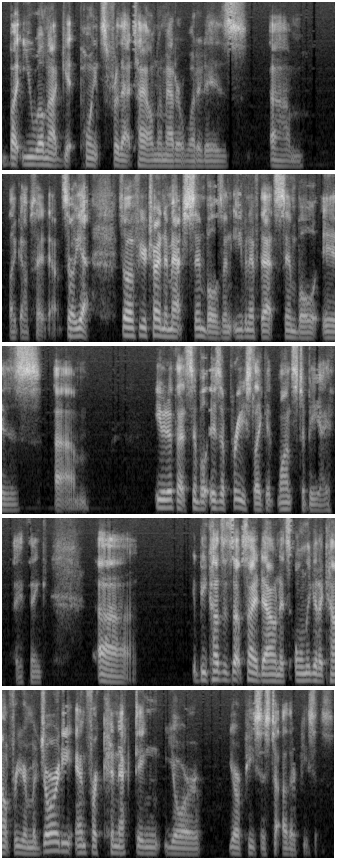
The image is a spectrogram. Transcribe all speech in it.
but you will not get points for that tile no matter what it is, um, like upside down. So yeah, so if you're trying to match symbols, and even if that symbol is, um, even if that symbol is a priest, like it wants to be, I, I think, uh, because it's upside down, it's only going to count for your majority and for connecting your your pieces to other pieces.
